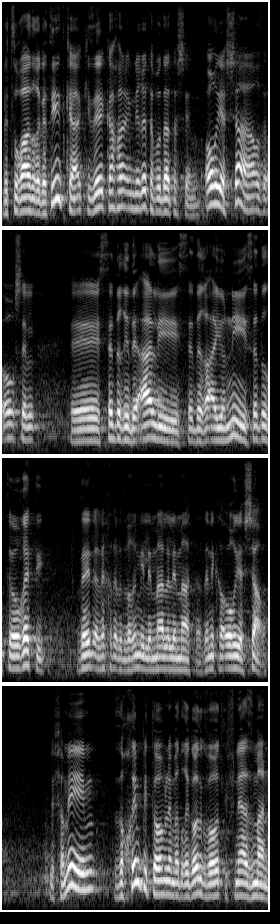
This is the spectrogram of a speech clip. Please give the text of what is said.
בצורה הדרגתית, כי זה ככה נראית עבודת השם. אור ישר זה אור של אה, סדר אידיאלי, סדר רעיוני, סדר תיאורטי. זה ללכת על הדברים מלמעלה למטה, זה נקרא אור ישר. לפעמים זוכים פתאום למדרגות גבוהות לפני הזמן,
